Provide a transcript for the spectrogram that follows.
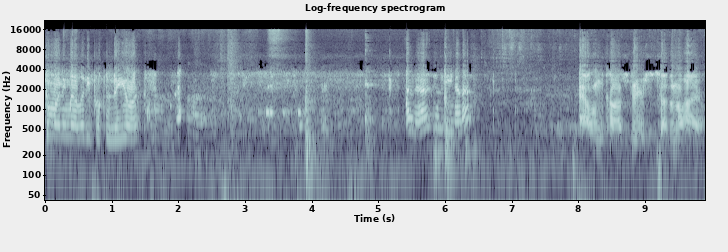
Good morning, Melody, Brooklyn, New York. Hello, Indiana. Alan Costner, Southern Ohio.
